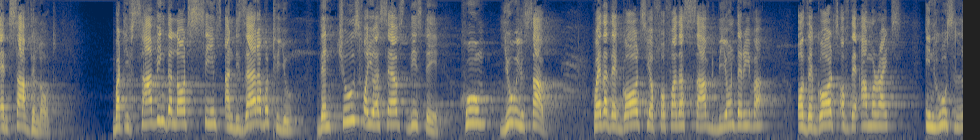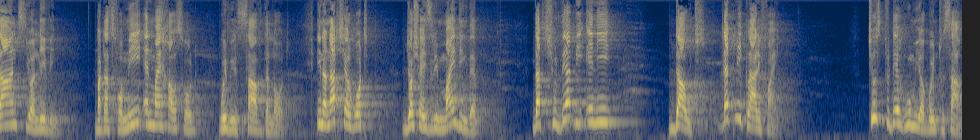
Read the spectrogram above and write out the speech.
and serve the Lord. But if serving the Lord seems undesirable to you, then choose for yourselves this day whom you will serve, whether the gods your forefathers served beyond the river or the gods of the Amorites in whose lands you are living. But as for me and my household, we will serve the Lord. In a nutshell, what Joshua is reminding them that should there be any doubt, let me clarify. Choose today whom you are going to serve.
